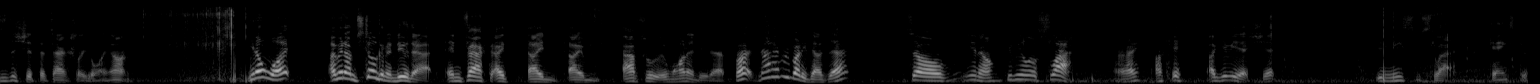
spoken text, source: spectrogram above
is the shit that's actually going on. You know what? I mean, I'm still going to do that. In fact, I I I absolutely want to do that, but not everybody does that. So you know, give me a little slack. All right, okay, I'll give you that shit. Give me some slack, gangster.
